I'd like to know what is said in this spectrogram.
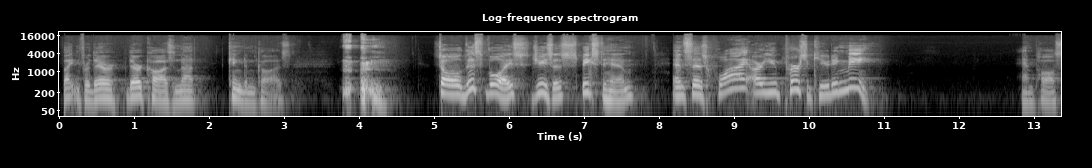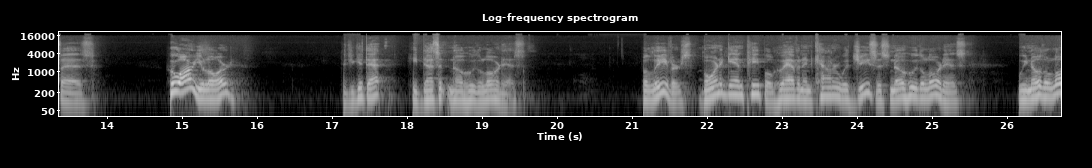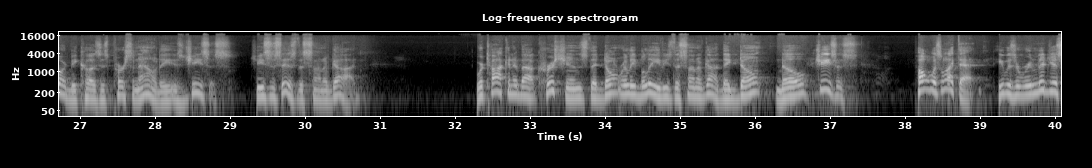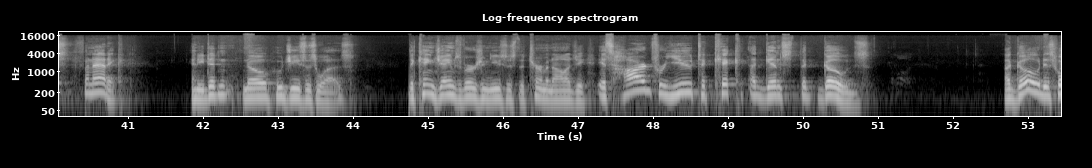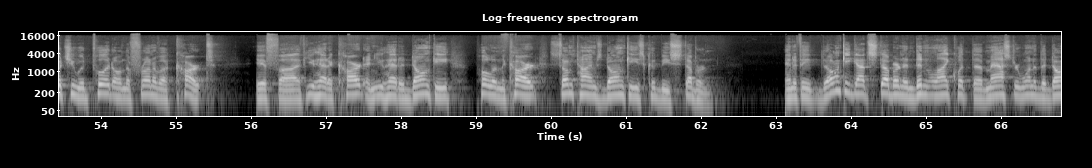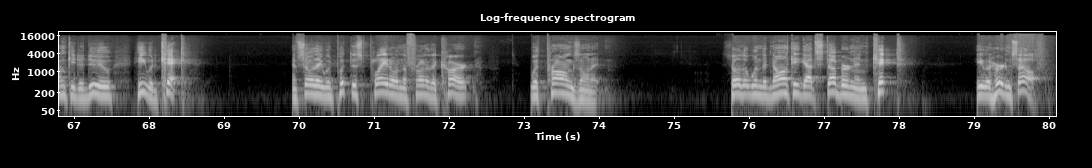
fighting for their, their cause, not kingdom cause. so this voice, Jesus, speaks to him and says, Why are you persecuting me? And Paul says, Who are you, Lord? Did you get that? He doesn't know who the Lord is. Believers, born again people who have an encounter with Jesus, know who the Lord is. We know the Lord because his personality is Jesus. Jesus is the Son of God. We're talking about Christians that don't really believe he's the Son of God. They don't know Jesus. Paul was like that. He was a religious fanatic, and he didn't know who Jesus was. The King James Version uses the terminology it's hard for you to kick against the goads. A goad is what you would put on the front of a cart. If, uh, if you had a cart and you had a donkey pulling the cart, sometimes donkeys could be stubborn. And if a donkey got stubborn and didn't like what the master wanted the donkey to do, he would kick. And so they would put this plate on the front of the cart with prongs on it. So that when the donkey got stubborn and kicked, he would hurt himself.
